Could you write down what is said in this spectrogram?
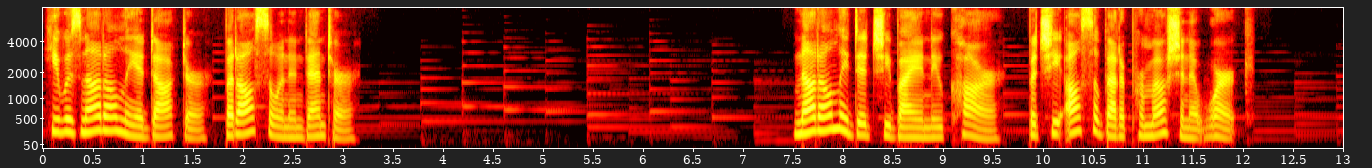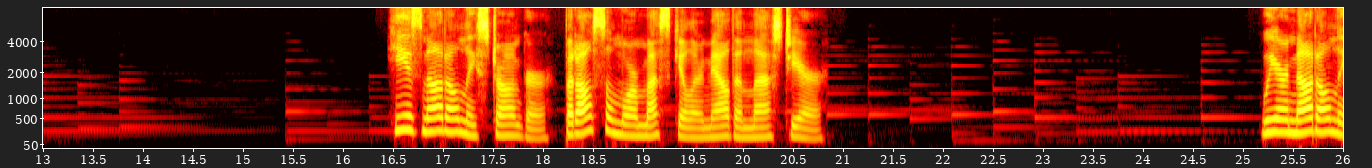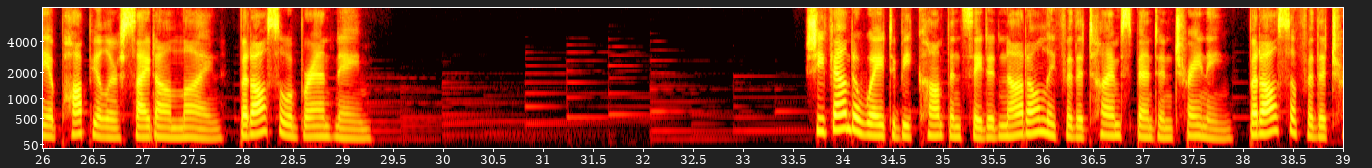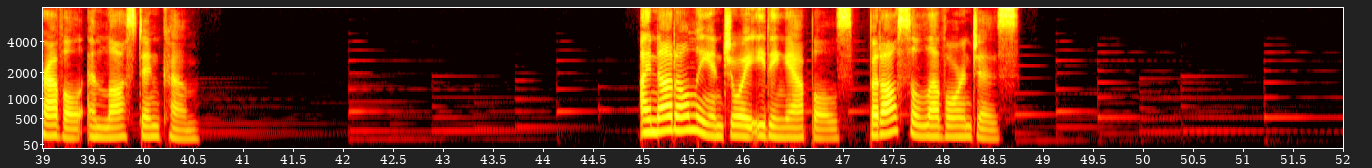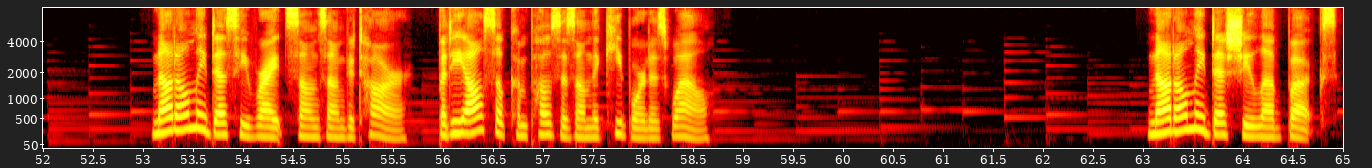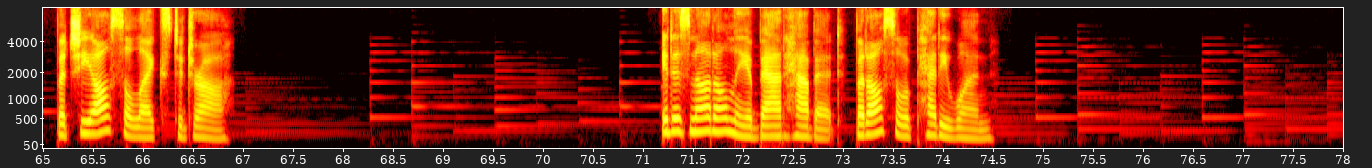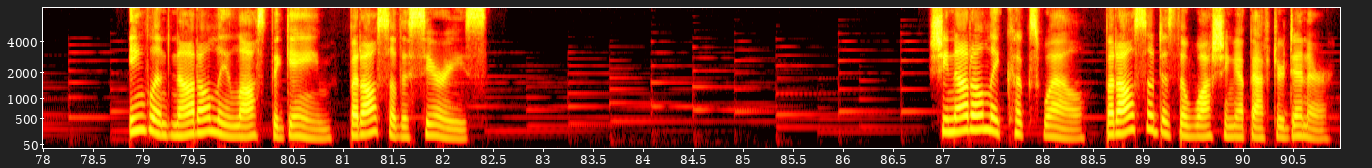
He was not only a doctor, but also an inventor. Not only did she buy a new car, but she also got a promotion at work. He is not only stronger, but also more muscular now than last year. We are not only a popular site online, but also a brand name. She found a way to be compensated not only for the time spent in training, but also for the travel and lost income. I not only enjoy eating apples, but also love oranges. Not only does he write songs on guitar, but he also composes on the keyboard as well. Not only does she love books, but she also likes to draw. It is not only a bad habit, but also a petty one. England not only lost the game, but also the series. She not only cooks well, but also does the washing up after dinner.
